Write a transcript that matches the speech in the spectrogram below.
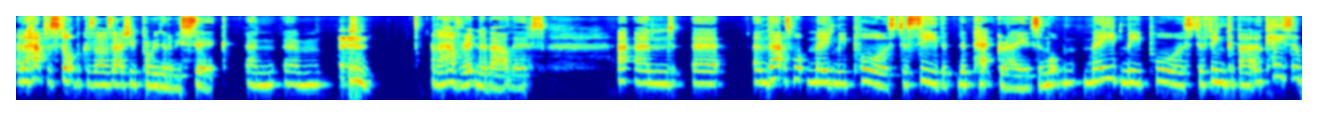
and I had to stop because I was actually probably going to be sick, and um, and I have written about this, and uh, and that's what made me pause to see the, the pet graves and what made me pause to think about okay so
